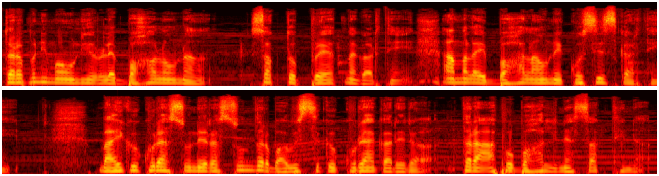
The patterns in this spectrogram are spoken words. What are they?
तर पनि म उनीहरूलाई बहलाउन सक्दो प्रयत्न गर्थेँ आमालाई बहलाउने कोसिस गर्थेँ। भाइको कुरा सुनेर सुन्दर भविष्यको कुरा गरेर तर आफू बहलिन सक्थिनँ।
